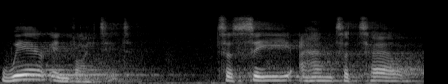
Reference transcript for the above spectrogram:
We're invited to see and to tell.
